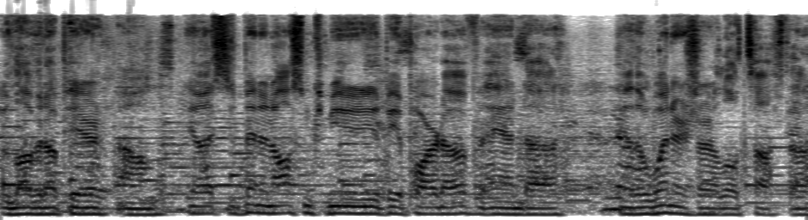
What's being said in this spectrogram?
We love it up here. Um, you know, it's been an awesome community to be a part of, and uh, you know, the winters are a little tough though.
